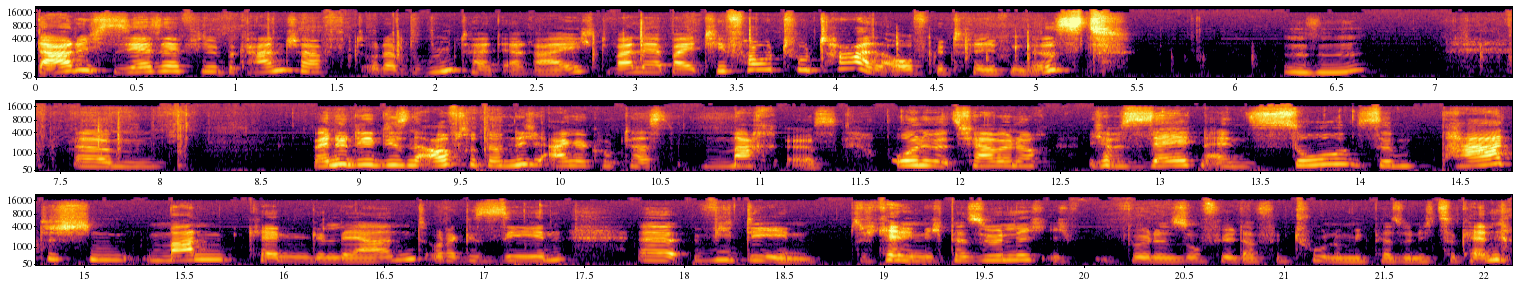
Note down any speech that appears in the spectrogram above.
dadurch sehr, sehr viel Bekanntschaft oder Berühmtheit erreicht, weil er bei TV Total aufgetreten ist. Mhm. Ähm, wenn du dir diesen Auftritt noch nicht angeguckt hast, mach es. Ohne Witz, ich habe noch, ich habe selten einen so sympathischen Mann kennengelernt oder gesehen äh, wie den. Also ich kenne ihn nicht persönlich, ich würde so viel dafür tun, um ihn persönlich zu kennen.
